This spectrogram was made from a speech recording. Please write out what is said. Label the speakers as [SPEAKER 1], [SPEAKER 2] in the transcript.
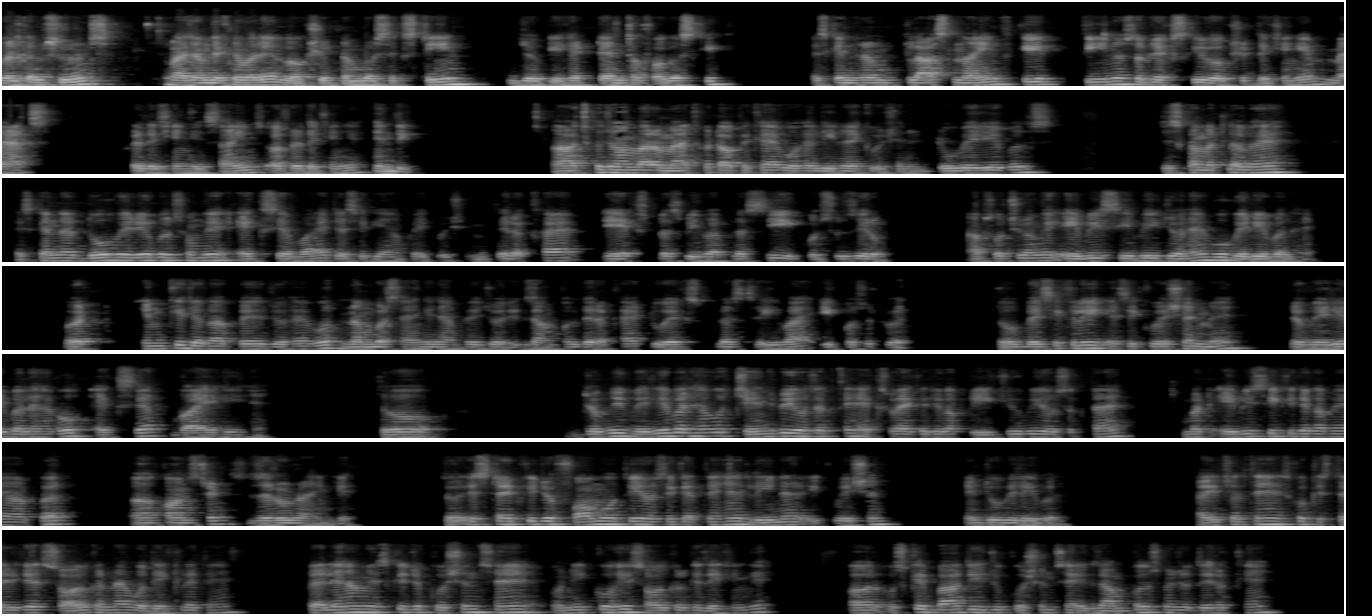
[SPEAKER 1] Welcome students आज हम देखने वाले हैं वर्कशीट नंबर 16 जो कि है टेंथ ऑफ़ अगस्त की। इसके अंदर हम क्लास नाइन्थ के तीनों सब्जेक्ट्स की वर्कशीट देखेंगे मैथ्स फिर देखेंगे साइंस और फिर देखेंगे हिंदी। आज का जो हमारा मैथ का टॉपिक है, वो है linear equation in two variables जिसका मतलब है इसके अंदर दो वेरिएबल्स होंगे एक्स या वाई जैसे कि यहाँ पे इक्वेशन में दे रखा है A X plus B Y plus C equal to zero आप सोच रहे होंगे ए बी सी बी जो है वो वेरिएबल है। बट इनकी जगह पे जो है वो नंबर्स आएँगे जहाँ पे जो एग्जांपल दे रखा है two X plus three Y equal to twelve तो बेसिकली इस इक्वेशन में जो वेरिएबल है वो एक्स या वाई ही है। तो जो भी वेरिएबल है वो चेंज भी हो सकते हैं। एक्स वाई की जगह पी क्यू भी हो सकता है। बट ए बी सी की जगह पे यहाँ पर कांस्टेंट uh, ज़रूर आएँगे। तो इस टाइप की जो फॉर्म होती है उसे कहते हैं लीनर इक्वेशन इनटू वेरिएबल आइए चलते हैं इसको किस तरीके से सॉल्व करना है वो देख लेते हैं। पहले हम इसके जो क्वेश्चंस हैं उन्हीं को ही सॉल्व करके देखेंगे। और उसके बाद ये जो क्वेश्चन है एग्जाम्पल्स में जो दे रखे हैं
